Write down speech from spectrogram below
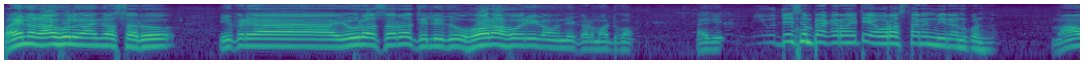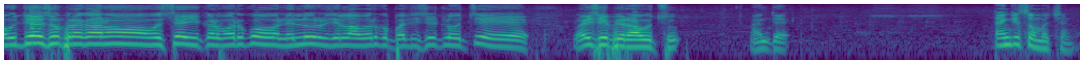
పైన రాహుల్ గాంధీ వస్తారు. ఇక్కడ ఎవరు వస్తారో తెలీదు. హోరాహోరీగా ఉంది ఇక్కడ మటుకం. అది. మీ ఉద్దేశం ప్రకారం అయితే ఎవరు వస్తారని మీరు అనుకుంటున్నారు? మా ఉద్దేశం ప్రకారం వస్తే ఇక్కడ వరకు నెల్లూరు జిల్లా వరకు పది సీట్లు వచ్చి వైసీపీ రావచ్చు. అంతే. థ్యాంక్ యూ సో మచ్ అండి.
